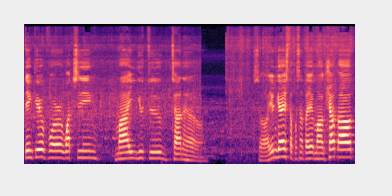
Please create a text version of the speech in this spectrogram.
thank you for watching my YouTube channel. So, ayun guys, tapos na tayo mag-shoutout.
